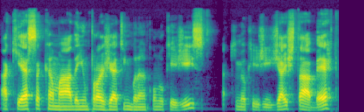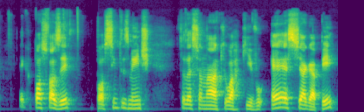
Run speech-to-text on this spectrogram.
aqui essa camada em um projeto em branco no QGIS. Aqui meu QGIS já está aberto. O que eu posso fazer? posso simplesmente selecionar aqui o arquivo SHP.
